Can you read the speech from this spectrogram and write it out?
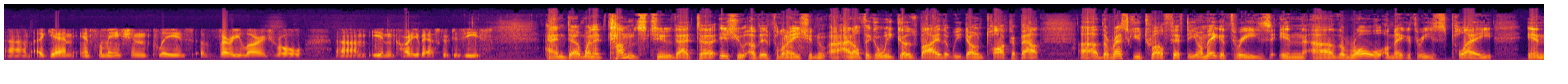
um, again, inflammation plays a very large role um, in cardiovascular disease. And uh, when it comes to that uh, issue of inflammation, I don't think a week goes by that we don't talk about uh, the Rescue 1250, omega 3s, in uh, the role omega 3s play in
